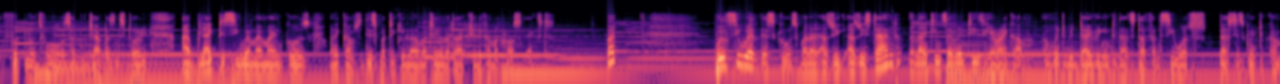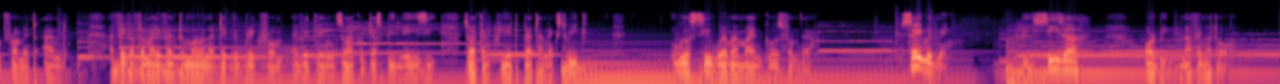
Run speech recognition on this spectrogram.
footnotes for certain chapters in story. I'd like to see where my mind goes when it comes to this particular material that I actually come across next. But we'll see where this goes. But as we as we stand, the 1970s, here I come. I'm going to be diving into that stuff and see what's best is going to come from it. And I think after my event tomorrow, and I take the break from everything, so I could just be lazy, so I can create better next week. We'll see where my mind goes from there. Say it with me. Be Caesar or be nothing at all.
